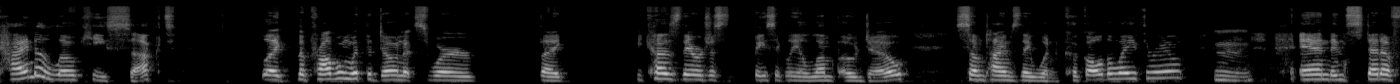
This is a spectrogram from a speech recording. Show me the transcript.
kind of low key sucked. Like the problem with the donuts were like because they were just basically a lump of dough. sometimes they wouldn't cook all the way through. Mm. And instead of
